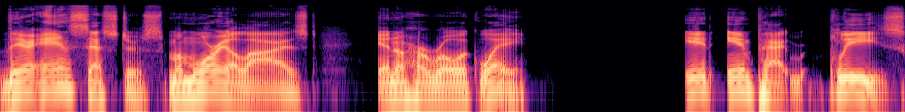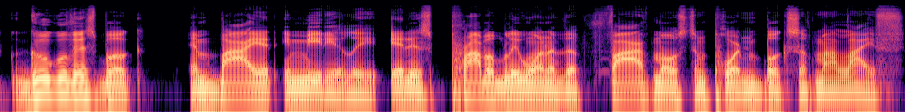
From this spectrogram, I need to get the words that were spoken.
their ancestors memorialized in a heroic way. It impact please Google this book and buy it immediately. It is probably one of the five most important books of my life.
